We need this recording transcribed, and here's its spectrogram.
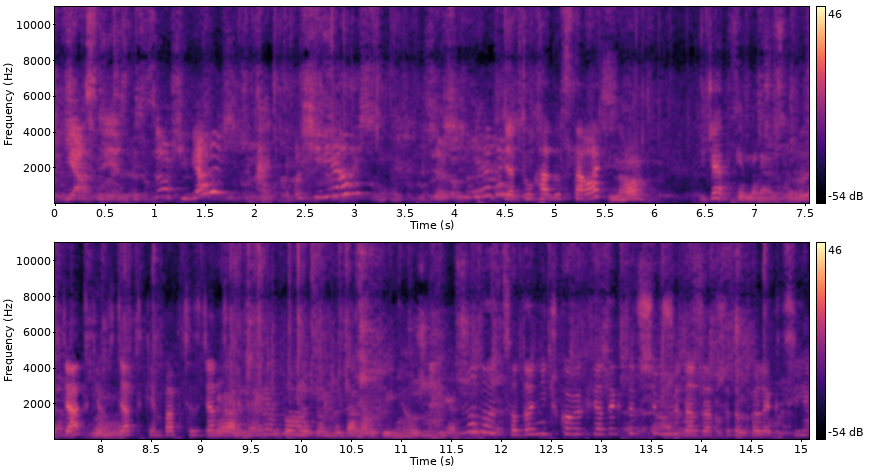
taki jasny jesteś, co? Osiwiałeś? Osiwiałeś? Dziatucha dostałaś? No, z dziadkiem razem. No z dziadkiem, z dziadkiem, babcia z dziadkiem. Ładne, no po co on wydawał pieniążki? No to co, doniczkowy kwiatek to ci się przyda zawsze do kolekcji.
